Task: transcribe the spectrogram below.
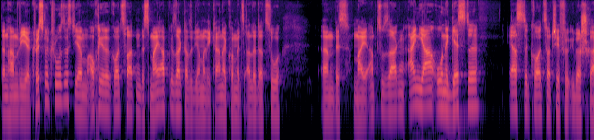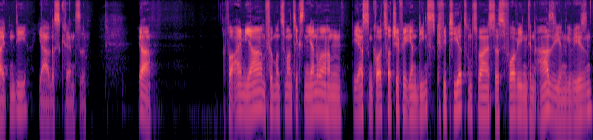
Dann haben wir Crystal Cruises, die haben auch ihre Kreuzfahrten bis Mai abgesagt. Also die Amerikaner kommen jetzt alle dazu, ähm, bis Mai abzusagen. Ein Jahr ohne Gäste. Erste Kreuzfahrtschiffe überschreiten die Jahresgrenze. Ja, vor einem Jahr, am 25. Januar, haben die ersten Kreuzfahrtschiffe ihren Dienst quittiert. Und zwar ist das vorwiegend in Asien gewesen,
